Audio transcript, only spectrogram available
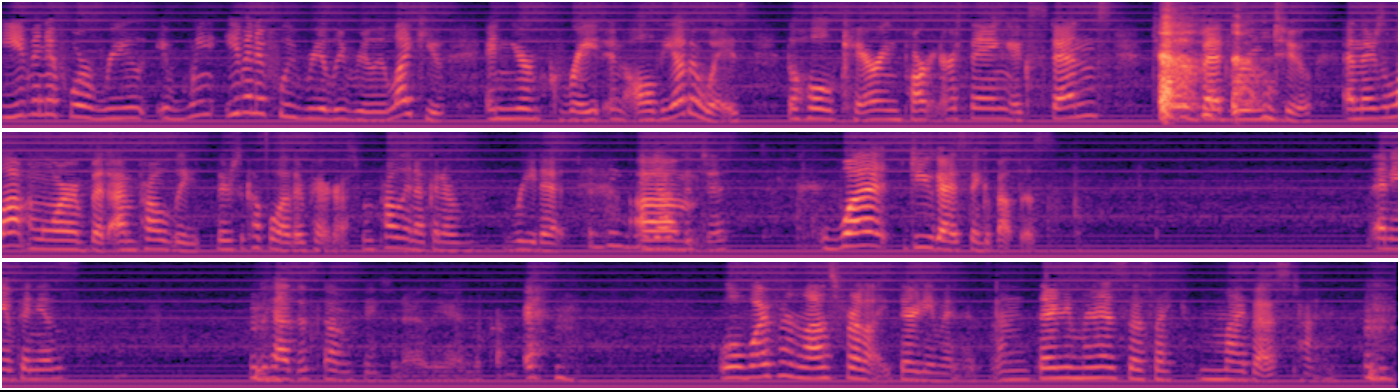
Even if we're real, if we, even if we really, really like you, and you're great in all the other ways, the whole caring partner thing extends to the bedroom too. And there's a lot more, but I'm probably there's a couple other paragraphs. I'm probably not gonna read it. I think we got the Um, gist. What do you guys think about this? Any opinions? We had this conversation earlier in the car. well, boyfriend lasts for like 30 minutes, and 30 minutes that's like my best time.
